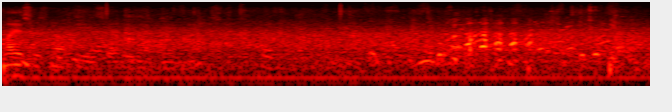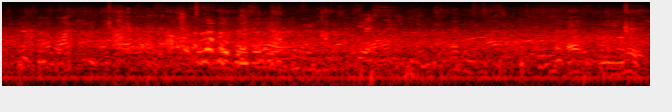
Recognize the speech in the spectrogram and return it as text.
Here, so he be next.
